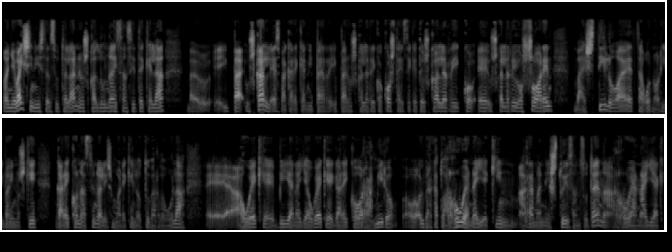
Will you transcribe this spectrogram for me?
baina bai sinisten zutela, Euskalduna izan zitekela, ba, ipa, Euskal, ez bakarekan ipar, ipar Euskal Herriko kosta, ezek eta Euskal, Herriko, e, Euskal Herri osoaren ba, estiloa eta bueno, hori bainoski garaiko nazionalismoarekin lotu behar dugula. E, hauek, e, bi anai hauek, e, garaiko Ramiro, oi berkatu, arrue naiekin harreman estu izan zuten, arrue naiak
